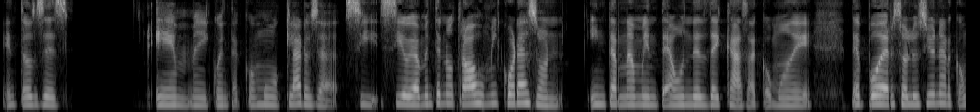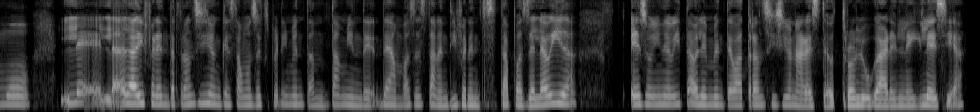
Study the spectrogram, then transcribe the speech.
Entonces eh, me di cuenta como, claro, o sea, si, si obviamente no trabajo mi corazón internamente aún desde casa, como de, de poder solucionar como la, la diferente transición que estamos experimentando también de, de ambas estar en diferentes etapas de la vida, eso inevitablemente va a transicionar a este otro lugar en la iglesia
